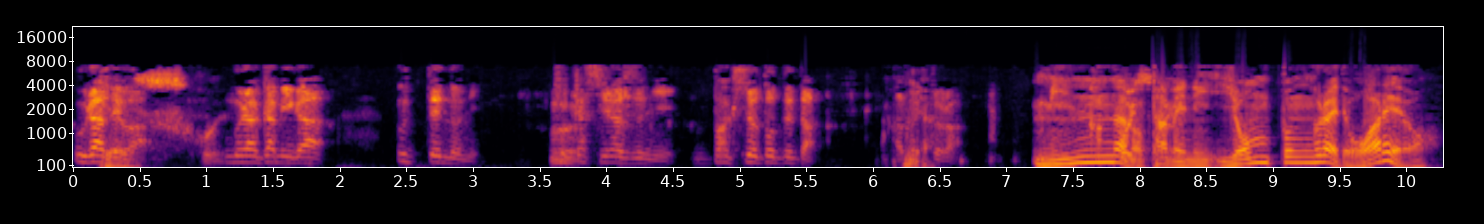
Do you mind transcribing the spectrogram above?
裏では。すごい。村上が打ってんのに、うん結果知らずに爆笑取ってた。あの人ら。みんなのために4分ぐらいで終われよ。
